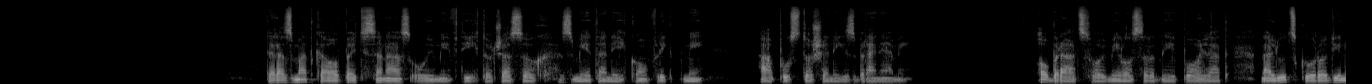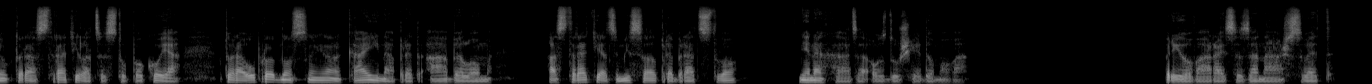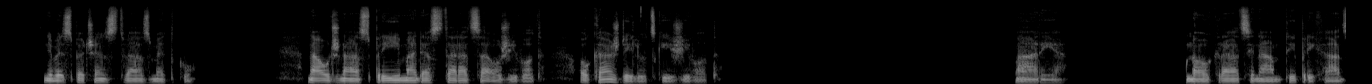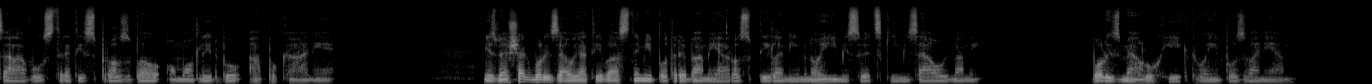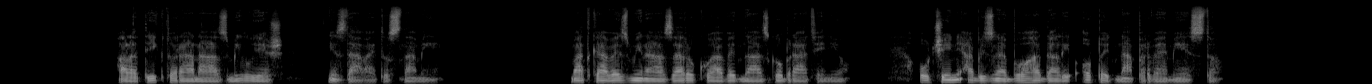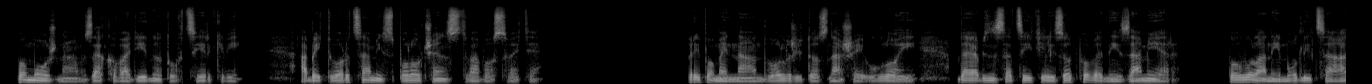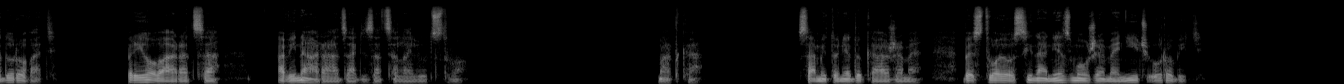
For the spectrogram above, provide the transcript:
Teraz matka opäť sa nás ujmi v týchto časoch zmietaných konfliktmi a pustošených zbraňami obráť svoj milosrdný pohľad na ľudskú rodinu, ktorá stratila cestu pokoja, ktorá uprodnostnila Kaina pred Ábelom a stratiac zmysel pre bratstvo, nenachádza ozdušie domova. Prihováraj sa za náš svet, nebezpečenstva a zmetku. Nauč nás príjmať a starať sa o život, o každý ľudský život. Mária, Mnohokrát si nám Ty prichádzala v ústrety s prozbou o modlitbu a pokánie. My sme však boli zaujatí vlastnými potrebami a rozptýlení mnohými svetskými záujmami. Boli sme hluchí k Tvojim pozvaniam. Ale Ty, ktorá nás miluješ, nezdávaj to s nami. Matka, vezmi nás za ruku a ved nás k obráteniu. Učiň, aby sme Boha dali opäť na prvé miesto. Pomôž nám zachovať jednotu v cirkvi a byť tvorcami spoločenstva vo svete. Pripomeň nám dôležitosť našej úlohy, daj, aby sme sa cítili zodpovedný za mier, povolaný modliť sa a adorovať, prihovárať sa a vynahrádzať za celé ľudstvo. Matka, sami to nedokážeme, bez tvojho syna nezmôžeme nič urobiť.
